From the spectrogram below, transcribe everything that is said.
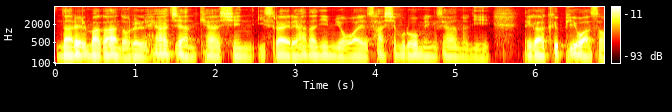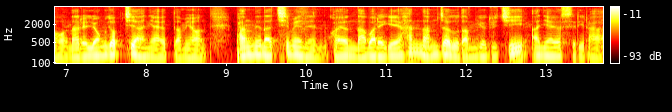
나를 막아 너를 해하지 않게 하신 이스라엘의 하나님 여호와의 사심으로 맹세하노니 내가 급히 와서 나를 영접지 아니하였다면 밝는 아침에는 과연 나발에게 한 남자도 남겨두지 아니하였으리라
